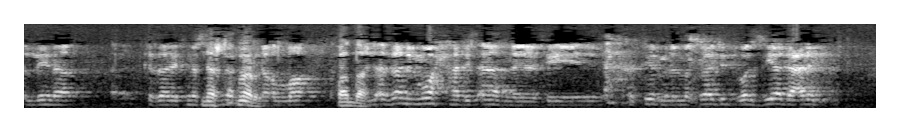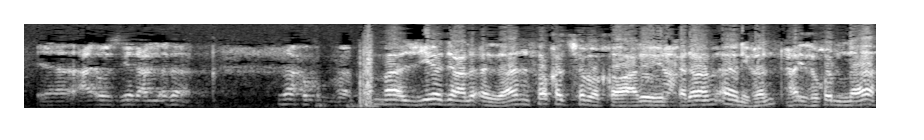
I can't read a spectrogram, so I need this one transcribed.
خلينا كذلك نستمر إن شاء الله. تفضل. الأذان الموحد الآن في كثير من المساجد والزيادة عليه. والزيادة على الأذان. ما حكم هذا؟ أما الزيادة على الأذان فقد سبق عليه نعم. الكلام آنفا حيث قلنا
